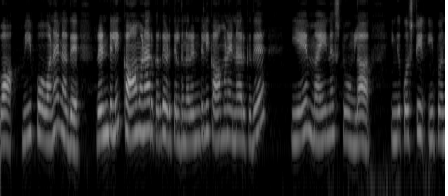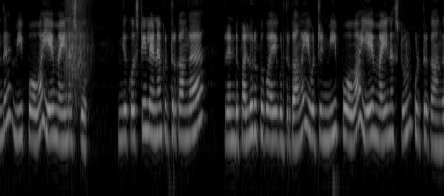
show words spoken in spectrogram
வா. மீப்போவானா என்னது? ரெண்டுலேயும் காமனாக இருக்கிறத எடுத்து எழுதணும். ரெண்டுலேயும் காமனாக என்ன இருக்குது? ஏ மைனஸ் டூங்களா இங்கே கொஸ்டின் இப்போ வந்து மீப்போவா ஏ மைனஸ் டூ இங்கே கொஸ்டினில் என்ன கொடுத்துருக்காங்க? ரெண்டு பல்லுறுப்பு கோவை கொடுத்துருக்காங்க. இவற்றின் மீப்போவா ஏ மைனஸ் டூன்னு கொடுத்துருக்காங்க.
